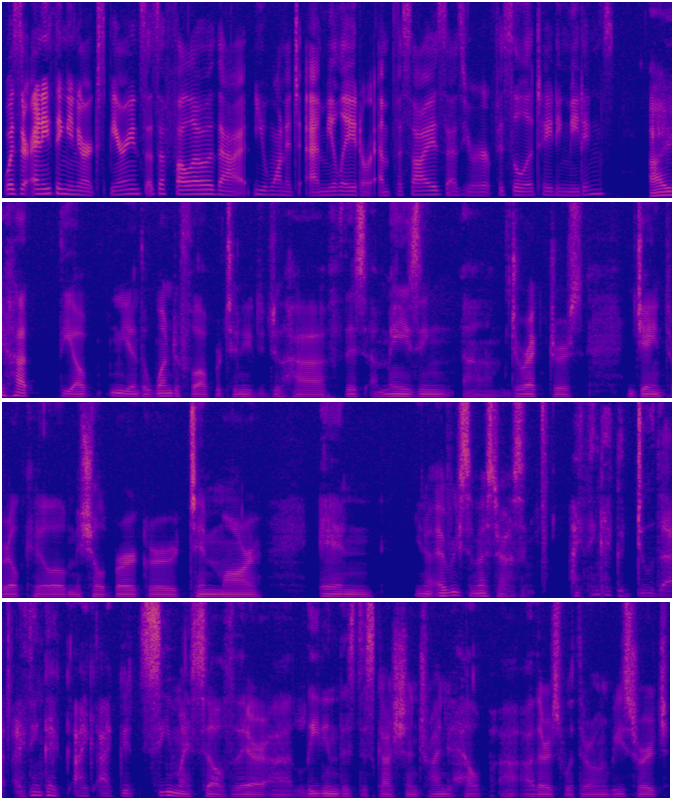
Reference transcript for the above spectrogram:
Was there anything in your experience as a fellow that you wanted to emulate or emphasize as you're facilitating meetings? I had the you know the wonderful opportunity to have this amazing um, directors Jane Thrailkill, Michele Berger, Tim Marr. And, you know, every semester I was like, I think I could do that. I think I, I, I could see myself there uh, leading this discussion, trying to help uh, others with their own research,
